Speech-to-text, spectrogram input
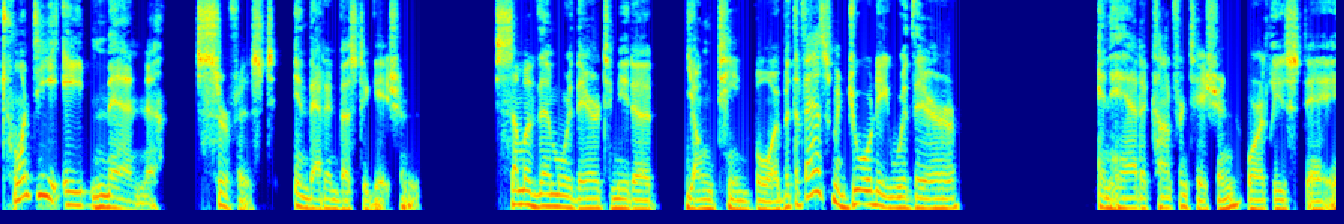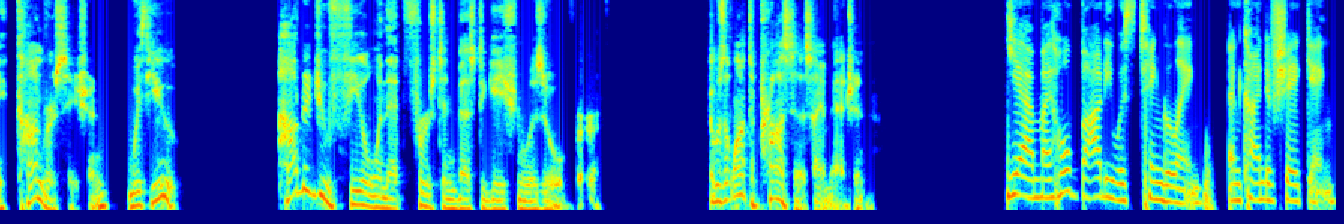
28 men surfaced in that investigation. Some of them were there to meet a young teen boy, but the vast majority were there and had a confrontation or at least a conversation with you. How did you feel when that first investigation was over? It was a lot to process, I imagine. Yeah, my whole body was tingling and kind of shaking.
